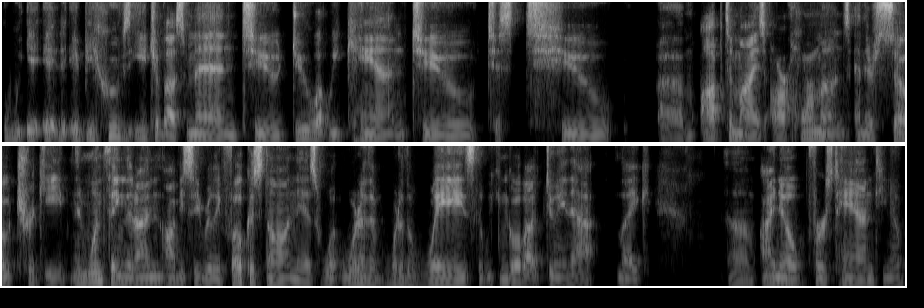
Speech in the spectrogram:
we it, it behooves each of us men to do what we can to to to um, optimize our hormones and they're so tricky. And one thing that i'm obviously really focused on is what what are the what are the ways that we can go about doing that? Like um, i know firsthand you know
